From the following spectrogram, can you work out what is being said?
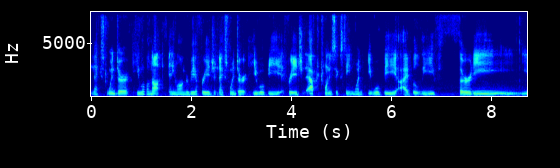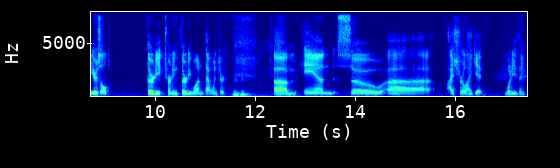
next winter. He will not any longer be a free agent next winter. He will be a free agent after 2016 when he will be, I believe, 30 years old. 30, turning 31 that winter. hmm Um, and so uh, I sure like it. What do you think?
